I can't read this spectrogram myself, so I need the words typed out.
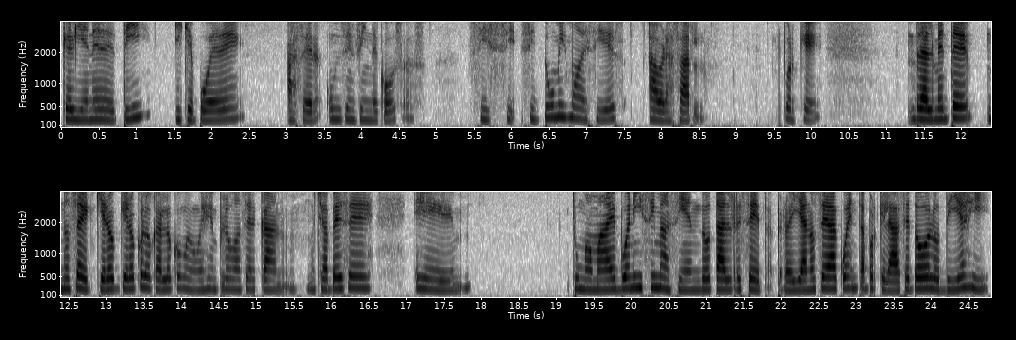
que viene de ti y que puede hacer un sinfín de cosas. Si, si, si tú mismo decides abrazarlo. Porque realmente, no sé, quiero, quiero colocarlo como un ejemplo más cercano. Muchas veces eh, tu mamá es buenísima haciendo tal receta, pero ella no se da cuenta porque la hace todos los días y,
